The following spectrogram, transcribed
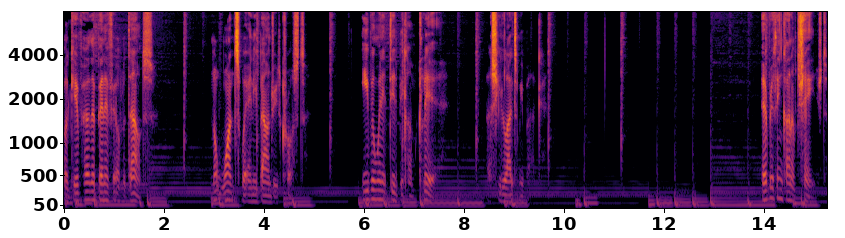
But give her the benefit of the doubt. Not once were any boundaries crossed, even when it did become clear that she liked me back. Everything kind of changed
